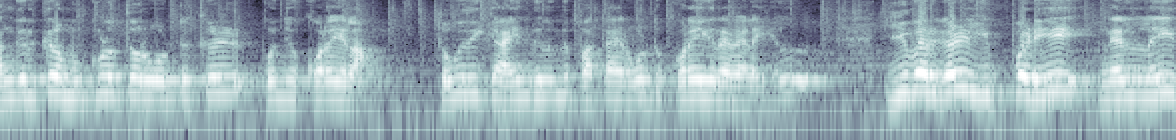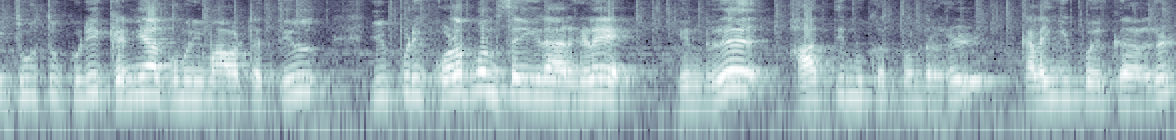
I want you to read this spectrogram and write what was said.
அங்கே இருக்கிற முக்குளத்தோர் ஓட்டுகள் கொஞ்சம் குறையலாம். தொகுதிக்கு ஐந்துலேருந்து பத்தாயிரம் ஓட்டு குறைகிற வேளையில் இவர்கள் இப்படி நெல்லை தூத்துக்குடி கன்னியாகுமரி மாவட்டத்தில் இப்படி குழப்பம் செய்கிறார்களே என்று அதிமுக தொண்டர்கள் கலங்கி போயிருக்கிறார்கள்.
